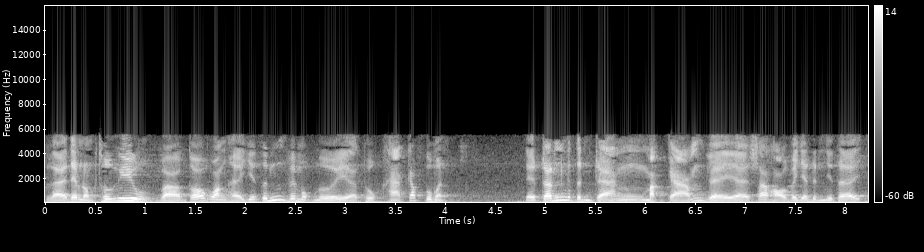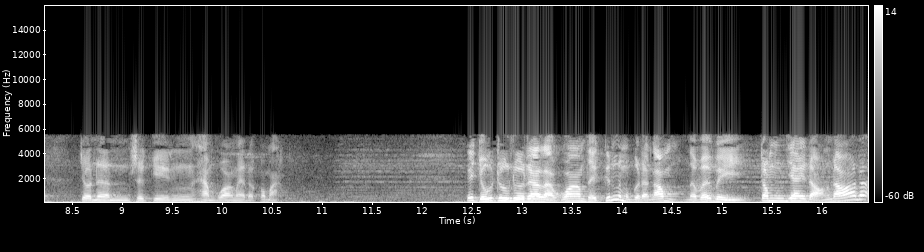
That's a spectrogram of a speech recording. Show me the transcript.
lại đem lòng thương yêu và có quan hệ giới tính với một người ờ, thuộc hạ cấp của mình. Để tránh cái tình trạng mặc cảm về xã hội về gia đình như thế, cho nên sự kiện hàm quan này đã có mặt. Cái chủ trương đưa ra là quan âm thị kính là một người đàn ông. Là bởi vì trong giai đoạn đó đó,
